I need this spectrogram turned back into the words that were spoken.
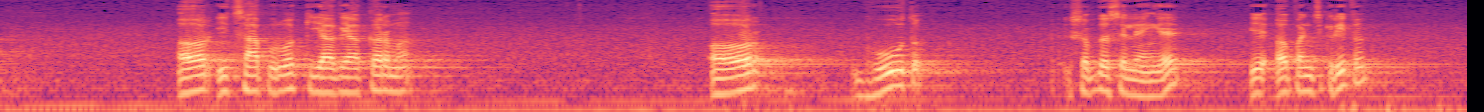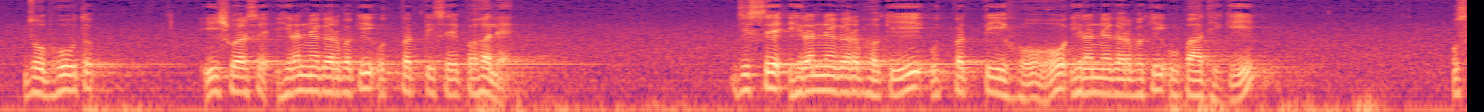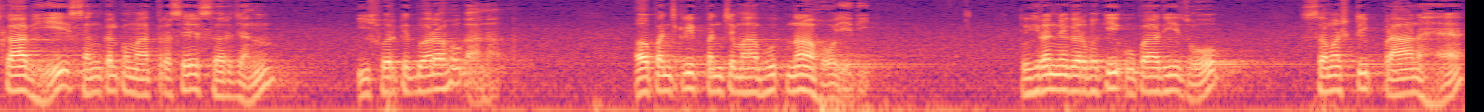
और इच्छा पूर्वक किया गया कर्म। और भूत शब्द से लेंगे, ये अपंचकृत, जो भूत ईश्वर से हिरण्यगर्भ की उत्पत्ति से पहले। जिससे हिरण्यगर्भ की उत्पत्ति हो, हिरण्यगर्भ की उपाधि की, उसका भी संकल्प मात्र से सर्जन ईश्वर के द्वारा होगा ना। अपंचकृत पंच महाभूत न हो यदि तो हिरण्यगर्भ की उपाधि जो समष्टि प्राण है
